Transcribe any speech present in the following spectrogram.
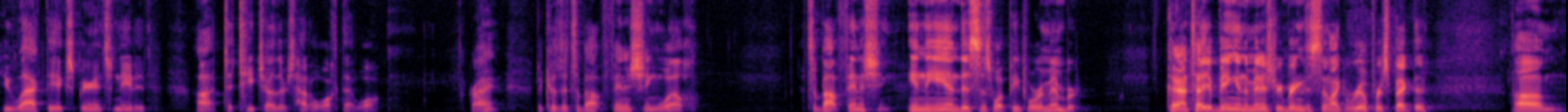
You lack the experience needed uh, to teach others how to walk that walk, right? Because it's about finishing well. It's about finishing. In the end, this is what people remember. Can I tell you, being in the ministry brings this in like a real perspective? Um,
